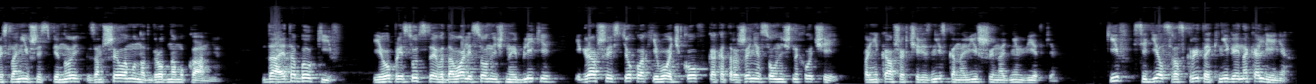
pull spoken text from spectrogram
прислонившись спиной к замшелому надгробному камню. Да, это был Киф. Его присутствие выдавали солнечные блики, игравшие в стеклах его очков, как отражение солнечных лучей, проникавших через низко нависшие над ним ветки. Киф сидел с раскрытой книгой на коленях,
